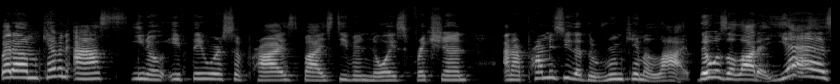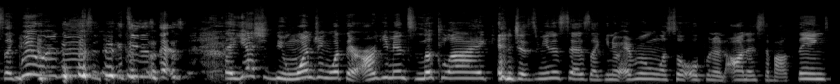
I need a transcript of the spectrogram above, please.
But um, Kevin asks, you know, if they were surprised by Stephen Noi's friction, and I promise you that the room came alive. There was a lot of yes, like we were this, and Katina says that yes, she's been wondering what their arguments look like, and Jasmina says like you know everyone was so open and honest about things,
